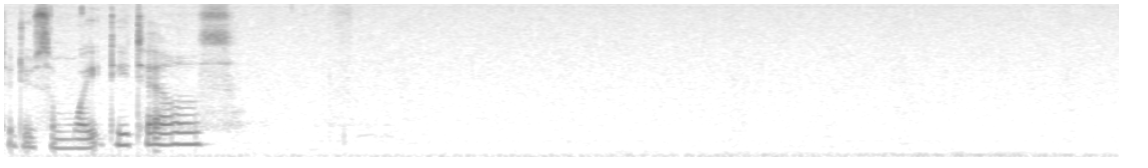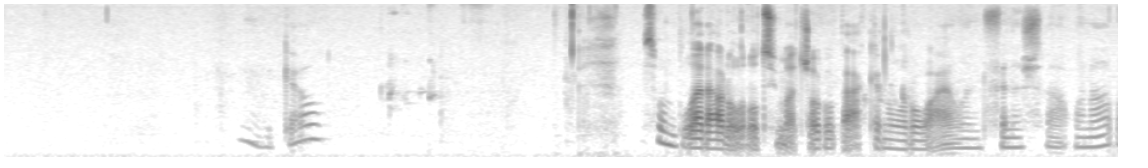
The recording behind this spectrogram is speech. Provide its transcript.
To do some white details. There we go. This one bled out a little too much. I'll go back in a little while and finish that one up.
